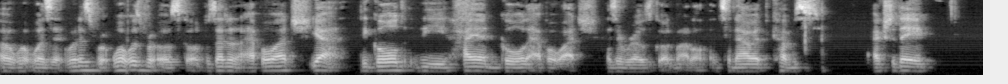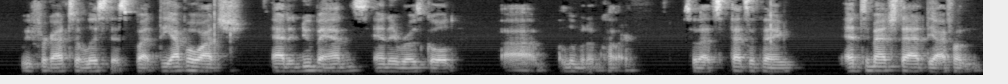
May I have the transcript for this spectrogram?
Oh, what was it? What is what was rose gold? Was that an Apple Watch? Yeah, the gold, the high end gold Apple Watch has a rose gold model, and so now it comes. Actually, they we forgot to list this, but the Apple Watch added new bands and a rose gold uh, aluminum color. So that's that's a thing. And to match that, the iPhone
